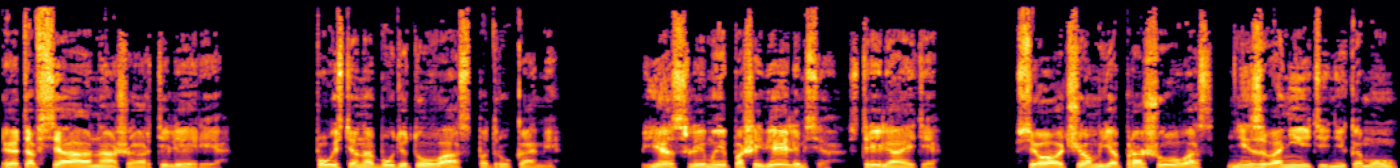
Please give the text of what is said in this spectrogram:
«Это вся наша артиллерия. Пусть она будет у вас под руками. Если мы пошевелимся, стреляйте. Все, о чем я прошу вас, не звоните никому,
